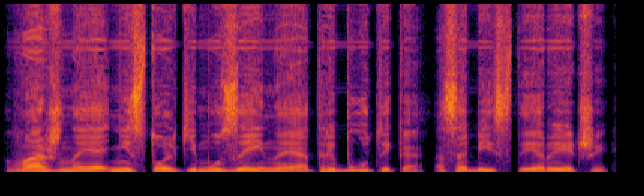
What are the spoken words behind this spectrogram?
важная не столькі музейная атрыбутыка, асабістыя рэчы,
